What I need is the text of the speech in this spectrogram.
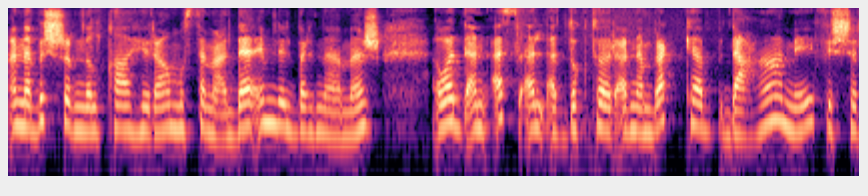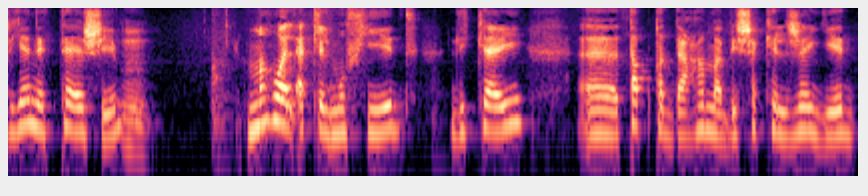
أنا بشر من القاهرة مستمع دائم للبرنامج. أود أن أسأل الدكتور أنا مركب دعامة في الشريان التاجي. ما هو الأكل المفيد لكي آه، تبقى الدعامة بشكل جيد؟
